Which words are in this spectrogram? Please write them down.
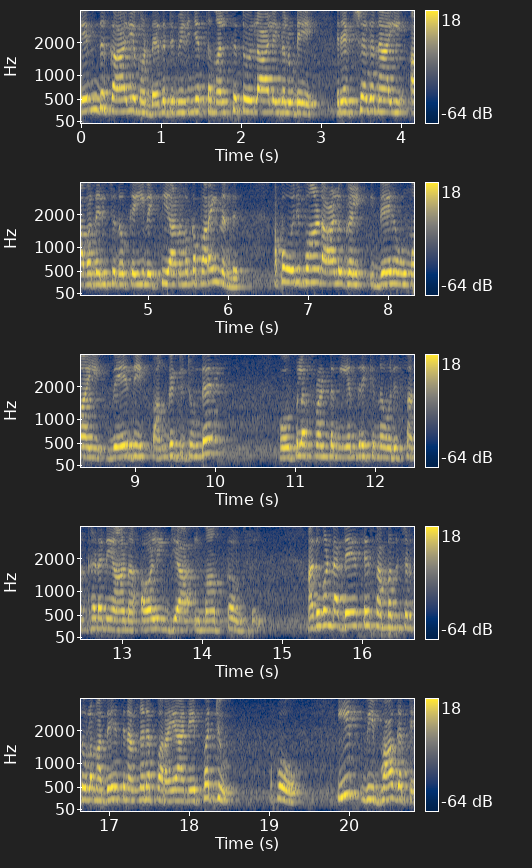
എന്ത് കാര്യമുണ്ട്? എന്നിട്ട് വിഴിഞ്ഞത്ത് മത്സ്യത്തൊഴിലാളികളുടെ രക്ഷകനായി അവതരിച്ചതൊക്കെ ഈ വ്യക്തിയാണെന്നൊക്കെ പറയുന്നുണ്ട്. അപ്പൊ ഒരുപാട് ആളുകൾ ഇദ്ദേഹവുമായി വേദി പങ്കിട്ടിട്ടുണ്ട്. പോപ്പുലർ ഫ്രണ്ട് നിയന്ത്രിക്കുന്ന ഒരു സംഘടനയാണ് ഓൾ ഇന്ത്യ ഇമാം കൗൺസിൽ അതുകൊണ്ട് അദ്ദേഹത്തെ സംബന്ധിച്ചിടത്തോളം അദ്ദേഹത്തിന് അങ്ങനെ പറയാനേ പറ്റൂ. അപ്പോ ഈ വിഭാഗത്തെ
